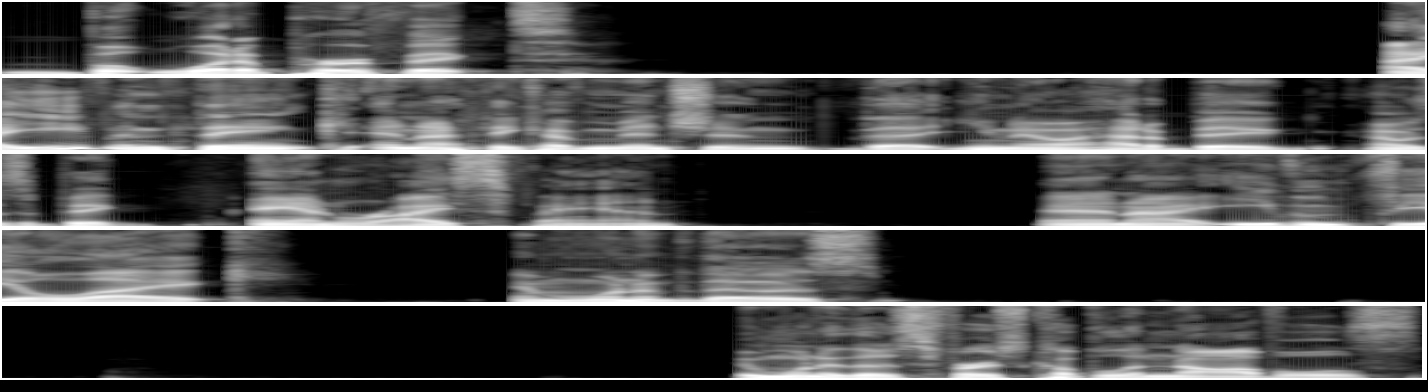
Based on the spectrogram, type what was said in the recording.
but what a perfect. I even think, and I think I've mentioned that, you know, I had a big, I was a big Anne Rice fan. And I even feel like in one of those, in one of those first couple of novels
